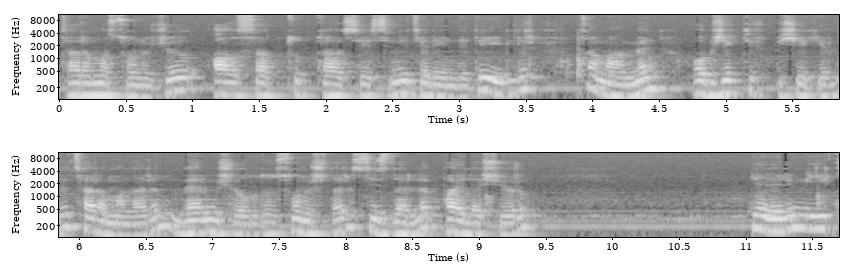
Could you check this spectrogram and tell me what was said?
tarama sonucu al sat tut tavsiyesi niteliğinde değildir. Tamamen objektif bir şekilde taramaların vermiş olduğu sonuçları sizlerle paylaşıyorum. Gelelim ilk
